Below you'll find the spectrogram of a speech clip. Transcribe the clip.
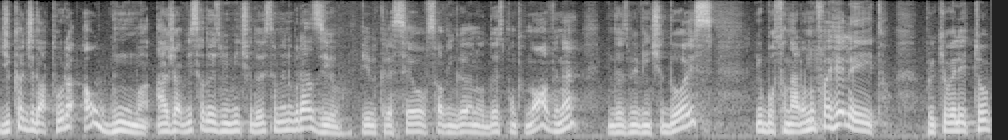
de candidatura alguma. Haja vista 2022 também no Brasil. O PIB cresceu, salvo engano, 2,9, né? Em 2022, e o Bolsonaro não foi reeleito, porque o eleitor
